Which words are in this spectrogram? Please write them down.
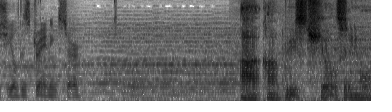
Shield is draining, sir. I can't boost shields anymore.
